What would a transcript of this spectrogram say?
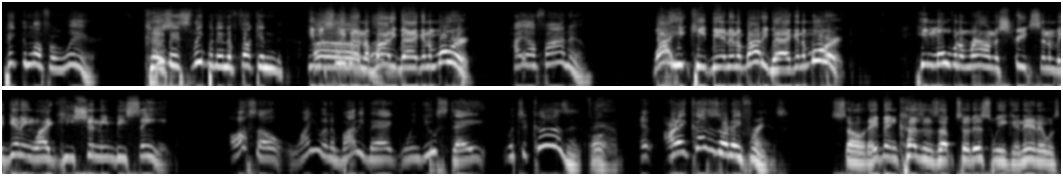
Picked him up from where? He been sleeping in the fucking. he was uh, sleeping in a uh, body bag in the morgue. How y'all find him? Why he keep being in a body bag in the morgue? He moving around the streets in the beginning like he shouldn't even be seen. Also, why you in a body bag when you stay with your cousin? Or- Fam. and are they cousins or are they friends? So they've been cousins up till this week, and then it was,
